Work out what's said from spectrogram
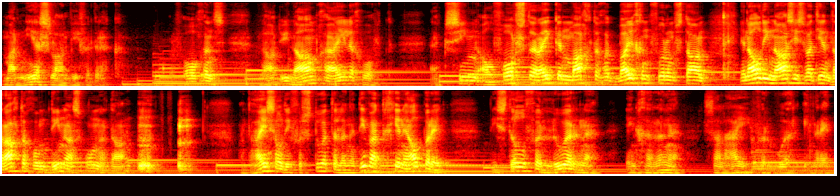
maar neerslaan wie verdruk. Vervolgens laat U naam geheilig word Ek sien al vorste ryk en magtig wat buigend voor hom staan en al die nasies wat teendragtig hom dien as onderdaan. Want hy sal die verstotelinge, die wat geen helper het, die stil verlorene en geringe sal hy verhoor en red.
